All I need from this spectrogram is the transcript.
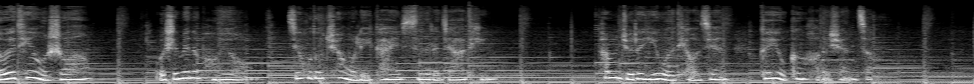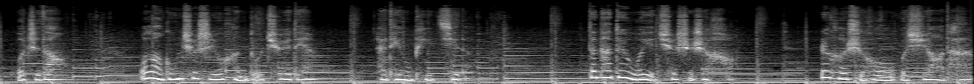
有位听友说，我身边的朋友。几乎都劝我离开现在的家庭，他们觉得以我的条件可以有更好的选择。我知道，我老公确实有很多缺点，还挺有脾气的，但他对我也确实是好。任何时候我需要他，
